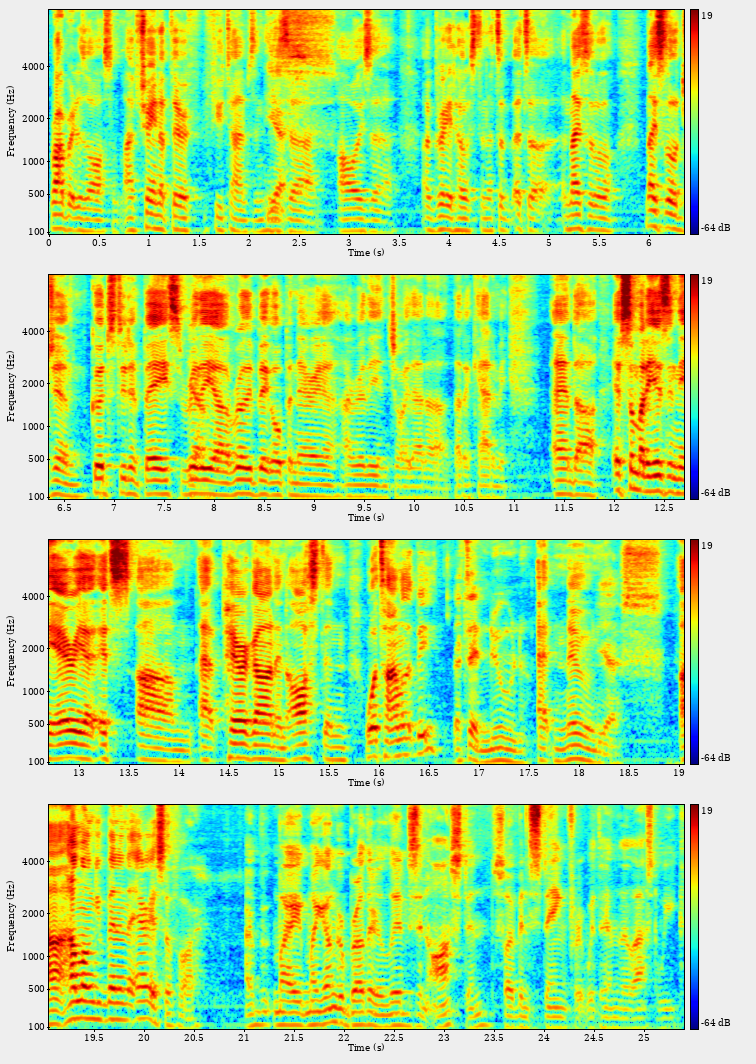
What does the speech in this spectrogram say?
Robert is awesome. I've trained up there a few times, and he's Yes. uh, always a, a great host. And that's a that's a, a nice little nice little gym. Good student base. Really Yeah. uh, really big open area. I really enjoy that uh, that academy. And uh, if somebody is in the area, it's um, at Paragon in Austin. What time will it be? That's at noon. At noon. Yes. Uh, how long you been in the area so far? I, my my younger brother lives in Austin, so I've been staying for with him the last week.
